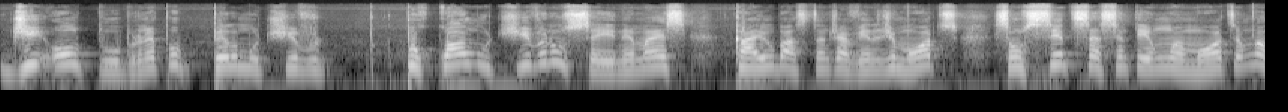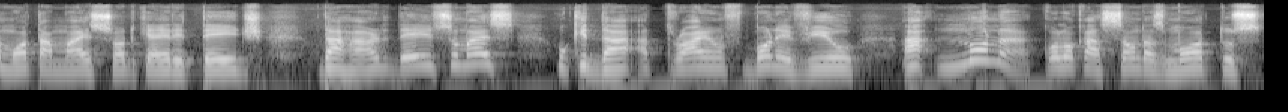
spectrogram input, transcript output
de outubro, né? Por, pelo motivo por qual motivo eu não sei, né? Mas caiu bastante a venda de motos. São 161 motos, é uma moto a mais só do que a Heritage da Harley Davidson, mas o que dá a Triumph Bonneville a nona colocação das motos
